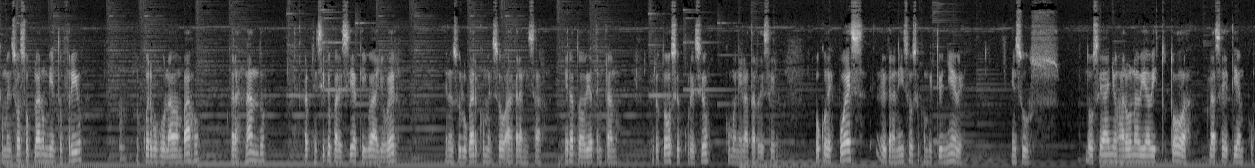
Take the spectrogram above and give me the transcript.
Comenzó a soplar un viento frío, los cuervos volaban bajo, graznando. Al principio parecía que iba a llover, pero en su lugar comenzó a granizar. Era todavía temprano, pero todo se oscureció como en el atardecer. Poco después, el granizo se convirtió en nieve. En sus doce años, Aarón había visto toda clase de tiempo,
